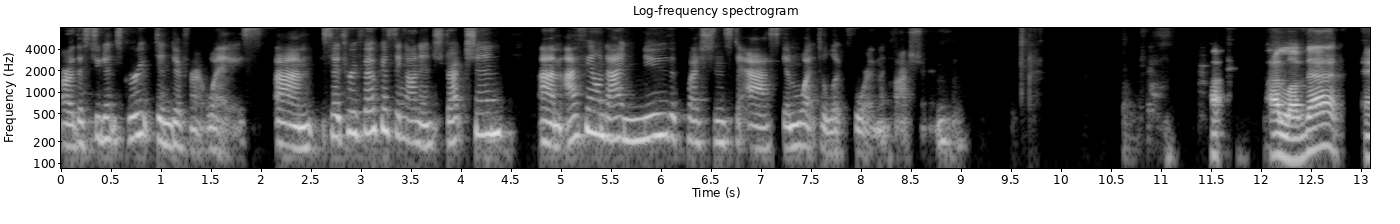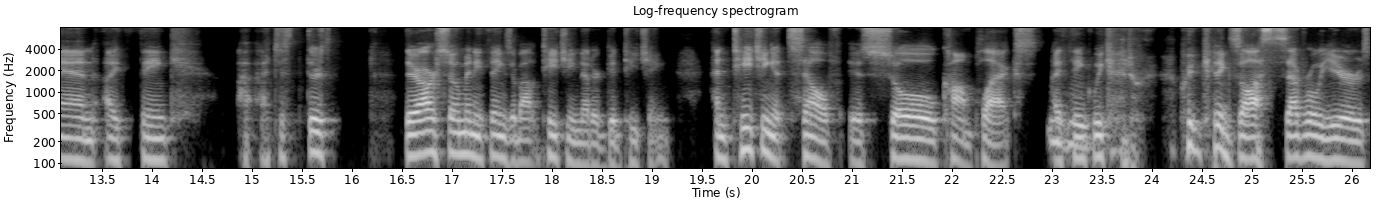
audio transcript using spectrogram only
Are the students grouped in different ways? Um, so through focusing on instruction, um, I found I knew the questions to ask and what to look for in the classroom. I love that. And I think I, I just there's there are so many things about teaching that are good teaching. And teaching itself is so complex. I Mhm. think we could we could exhaust several years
